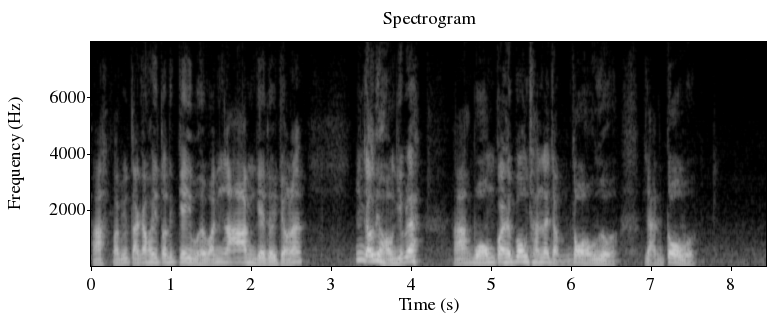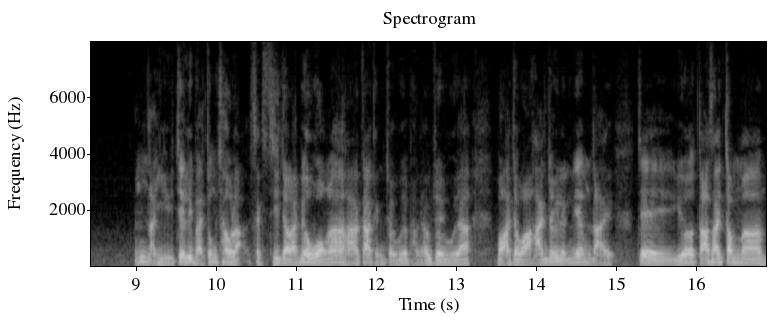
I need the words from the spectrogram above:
嚇！代表大家可以多啲機會去揾啱嘅對象啦。咁有啲行業咧，啊旺季去幫襯咧就唔多好嘅喎，人多喎。咁例如即係呢排中秋啦，食肆就係邊好旺啦嚇，家庭聚會、朋友聚會啊，話就話限聚令啫。咁但係即係如果打晒針啊，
